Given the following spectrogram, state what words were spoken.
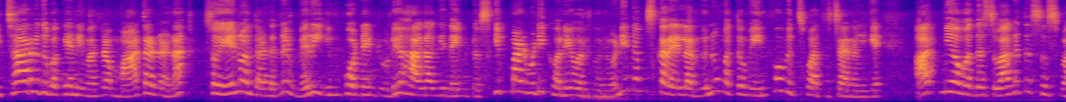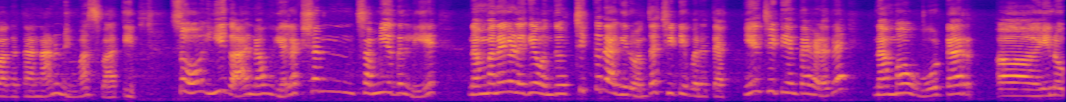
ವಿಚಾರದ ಬಗ್ಗೆ ನಿಮ್ ಹತ್ರ ಮಾತಾಡೋಣ. ಸೊ ಏನು ಅಂತ ಹೇಳಿದ್ರೆ ವೆರಿ ಇಂಪಾರ್ಟೆಂಟ್ ವಿಡಿಯೋ ಹಾಗಾಗಿ ದಯವಿಟ್ಟು ಸ್ಕಿಪ್ ಮಾಡ್ಬಿಡಿ, ಕೊನೆವರೆಗೂ ನೋಡಿ. ನಮಸ್ಕಾರ ಎಲ್ಲರಿಗೂ ಮತ್ತೊಮ್ಮೆ ಇನ್ಫೋ ವಿತ್ ಸ್ವಾತಿ ಚಾನಲ್ಗೆ ಆತ್ಮೀಯವಾದ ಸ್ವಾಗತ ಸುಸ್ವಾಗತ. ನಾನು ನಿಮ್ಮ ಸ್ವಾತಿ. ಸೊ ಈಗ ನಾವು ಎಲೆಕ್ಷನ್ ಸಮಯದಲ್ಲಿ ನಮ್ಮ ಮನೆಗಳಿಗೆ ಒಂದು ಚಿಕ್ಕದಾಗಿರುವಂತ ಚೀಟಿ ಬರುತ್ತೆ. ಏನ್ ಚೀಟಿ ಅಂತ ಹೇಳಿದ್ರೆ ನಮ್ಮ ವೋಟರ್ ಏನು,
